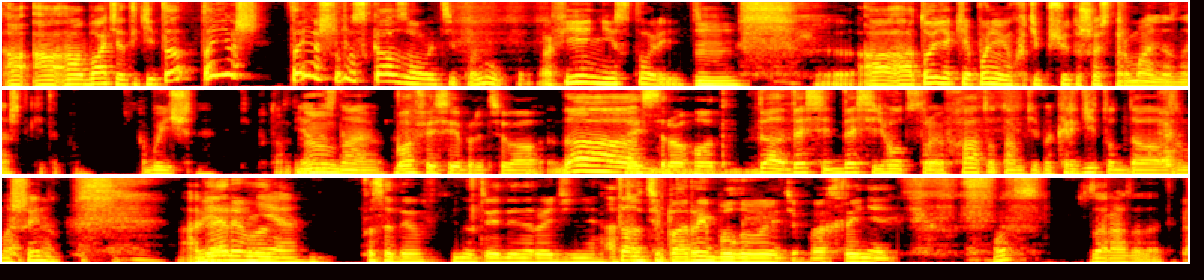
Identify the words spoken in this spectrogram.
А, а, а батя такий, та, та. Та я ж розказував, типу, ну, офігенні історії. Мгм. А, а то, як я поняв, він хотів почути щось нормальне, знаєш, таке, типу, обичне. Типу, там, я Ну, не знаю. В офісі працював. Да, 10 років. Да, 10, 10 год строїв хату, там, типу, кредит віддавав за машину. А він Дерево. ні. посадив на твій день народження, а Та- тут, типа, рибу ловить, типа, охренеть. От зараза, да. типу.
